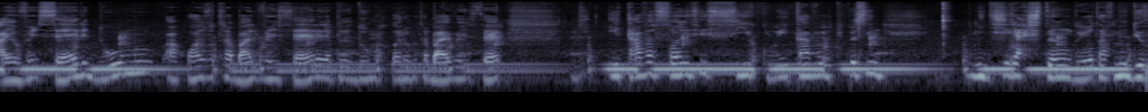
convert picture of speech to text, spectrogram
Aí eu vejo série, durmo, acordo, vou trabalho, vejo série, depois eu durmo, acordo, vou trabalho, vejo série. E tava só nesse ciclo, e tava, tipo assim, me desgastando. E eu tava, meu Deus,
